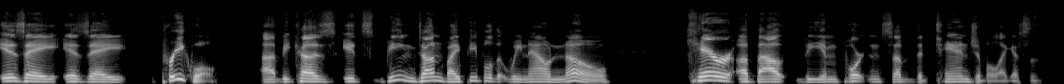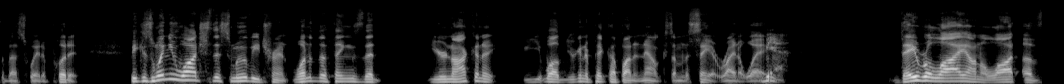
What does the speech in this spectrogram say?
is a is a prequel uh, because it's being done by people that we now know care about the importance of the tangible. I guess is the best way to put it. Because when you watch this movie, Trent, one of the things that you're not gonna well you're going to pick up on it now because i'm going to say it right away Yeah. they rely on a lot of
